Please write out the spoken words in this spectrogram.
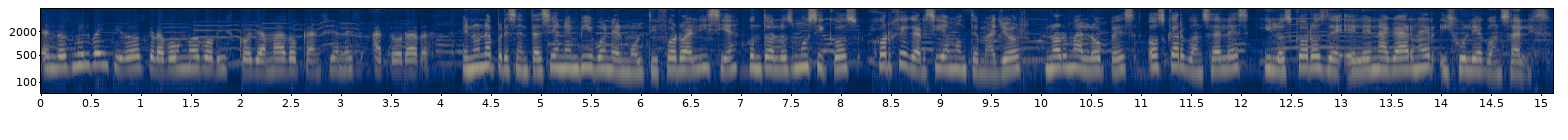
En 2022 grabó un nuevo disco llamado Canciones Atoradas. En una presentación en vivo en el Multiforo Alicia, junto a los músicos Jorge García Montemayor, Norma López, Óscar González y los coros de Elena Garner y Julia González.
